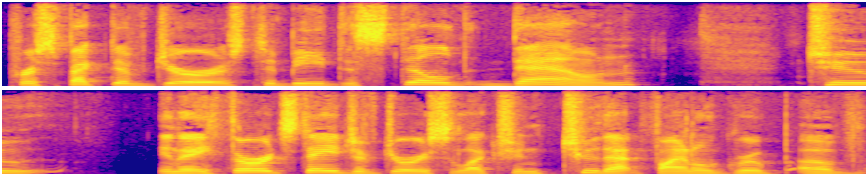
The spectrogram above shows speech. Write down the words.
prospective jurors to be distilled down to, in a third stage of jury selection, to that final group of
